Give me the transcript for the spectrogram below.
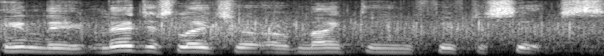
In the legislature of 1956,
